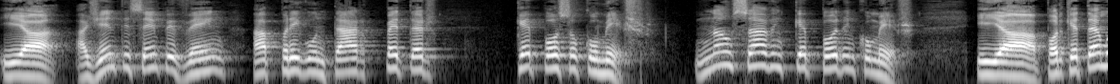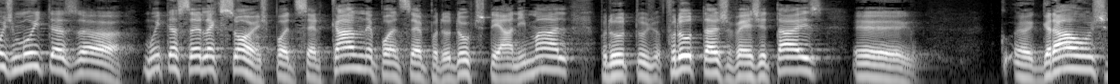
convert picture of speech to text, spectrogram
e a gente sempre vem a perguntar, Peter, que posso comer? Não sabem que podem comer. E uh, porque temos muitas, uh, muitas seleções, pode ser carne, pode ser produtos de animal, produtos, frutas, vegetais, eh, eh, graus,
